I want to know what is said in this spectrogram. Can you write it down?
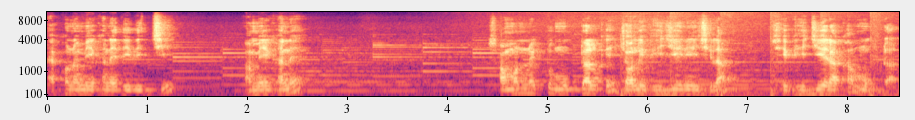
এখন আমি এখানে দিয়ে দিচ্ছি, আমি এখানে সামান্য একটু মুগ ডালকে জলে ভিজিয়ে নিয়েছিলাম সেই ভিজিয়ে রাখা মুগ ডাল।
